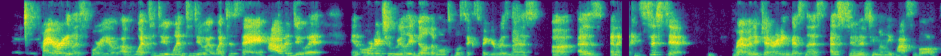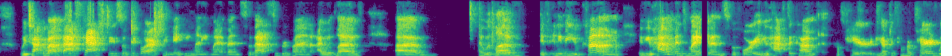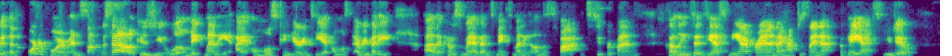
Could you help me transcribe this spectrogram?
priority list for you of what to do, when to do it, what to say, how to do it in order to really build a multiple six-figure business uh, as and a consistent revenue generating business as soon as humanly possible. We talk about fast cash too, so people are actually making money at my events. So that's super fun. I would love, um, I would love if any of you come, if you haven't been to my events before, you have to come prepared. You have to come prepared with an order form and something to sell because you will make money. I almost can guarantee it. Almost everybody uh, that comes to my events makes money on the spot. It's super fun. Colleen says, yes, me and a friend, I have to sign up. Okay, yes, you do.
